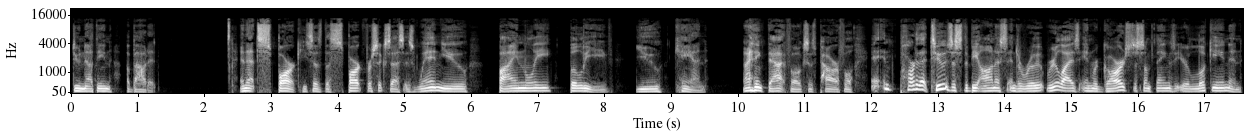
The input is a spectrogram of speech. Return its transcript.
do nothing about it. And that spark, he says, the spark for success is when you finally believe you can. And I think that, folks, is powerful. And part of that, too, is just to be honest and to re- realize in regards to some things that you're looking and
